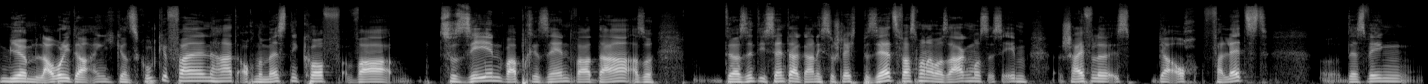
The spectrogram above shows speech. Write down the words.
mir Lowry da eigentlich ganz gut gefallen hat. Auch Namestnikov war zu sehen, war präsent, war da. Also da sind die Center gar nicht so schlecht besetzt. Was man aber sagen muss, ist eben, Scheifele ist ja auch verletzt. Deswegen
